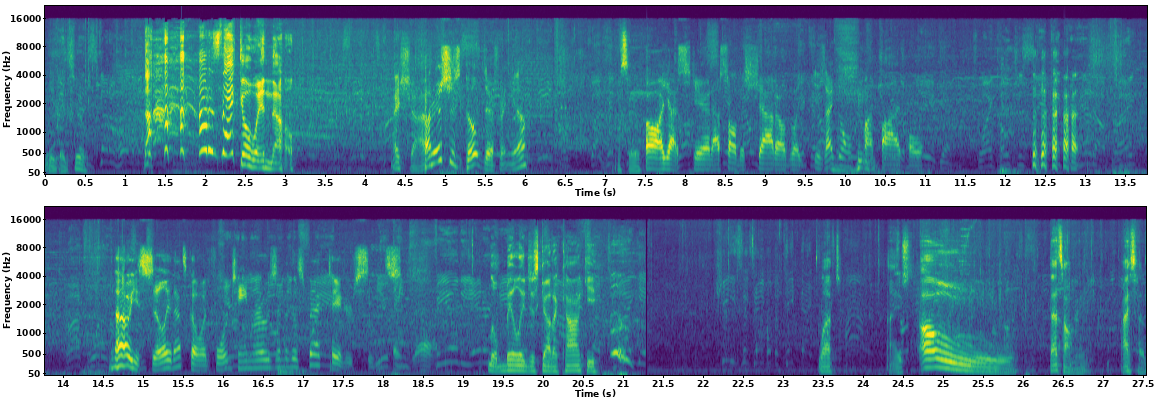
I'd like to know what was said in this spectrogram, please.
You did too. How does that go in though? Nice shot. Hunter's just built different, you know? Let's see. Oh, I got scared. I saw the shadow. I was like, is that going for my five hole? No, you silly. That's going 14 rows into the spectator seats. Little Billy just got a conky. Left. Nice. Oh, that's on me. I said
